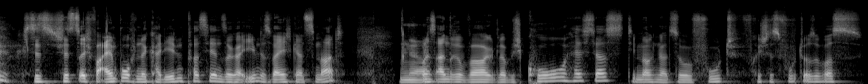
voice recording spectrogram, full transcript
schützt, schützt euch vor Einbruch, ne, kann jedem passieren, sogar ihm. Das war eigentlich ganz smart. Ja. Und das andere war, glaube ich, Co heißt das. Die machen halt so Food, frisches Food oder sowas.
